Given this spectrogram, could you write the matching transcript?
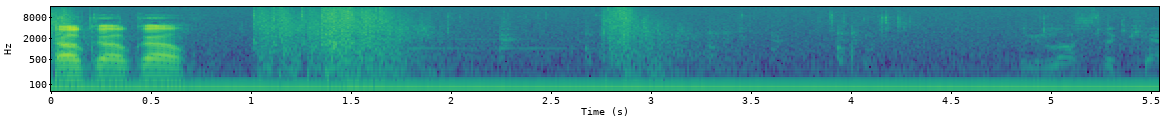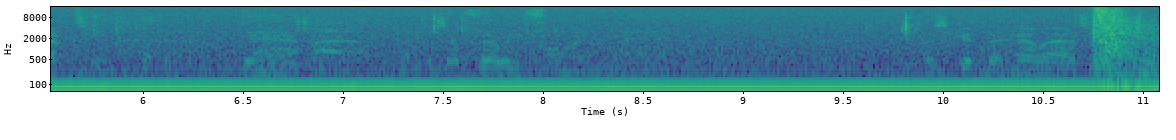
Go, go, go. We lost the captain. Damn, that was a very fine man. Let's get the hell out of here.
